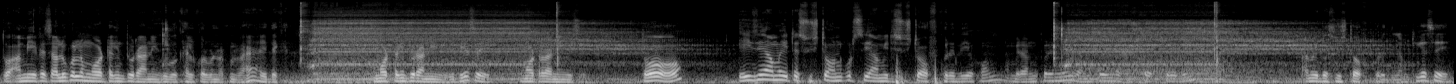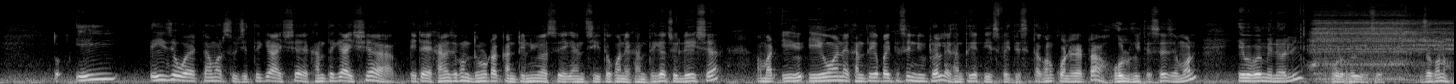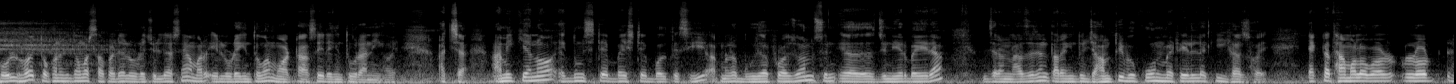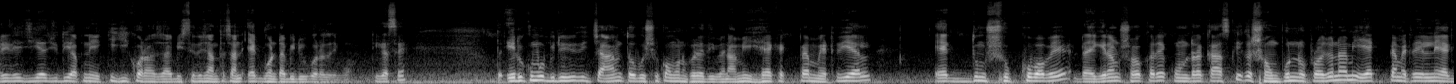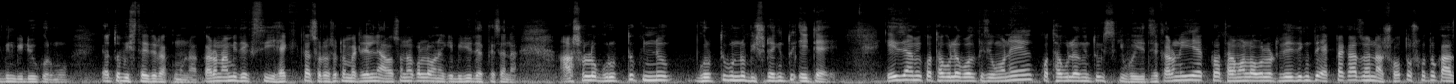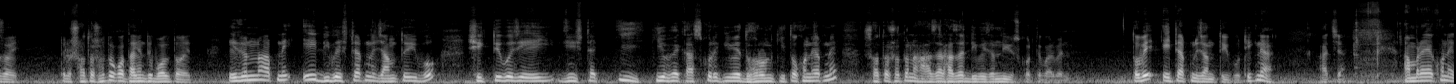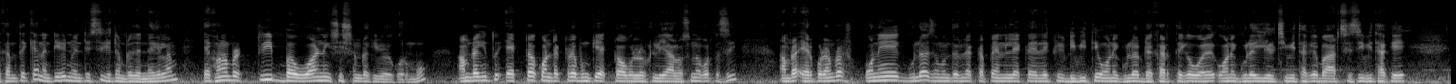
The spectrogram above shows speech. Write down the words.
তো আমি এটা চালু করলাম মোটরটা কিন্তু রানিং হবে, খেয়াল করবেন আপনারা হ্যাঁ এই দেখেন। মোটরটা কিন্তু রানিং হয়েছে, ঠিক আছে? মোটর রানিং হয়েছে। তো এই যে আমি এটা সুইচটা অন করছি, আমি এটা সুইচটা অফ করে দিই এখন। আমি রান করে নিই রান করে নিয়ে সুইচটা অফ করে দিই। আমি এটা সুইচটা অফ করে দিলাম, ঠিক আছে? তো এই এই যে ওয়্যারটা আমার সুইচের থেকে আইসা, এখান থেকে আইসা, এটা এখানে যখন দুটোটা কন্টিনিউ আছে এনসি তখন এখান থেকে চলে আইসা, আমার এ এ ওয়ান এখান থেকে পাইতেছে নিউট্রাল এখান থেকে ফেস পাইতেছে। তখন কন্ট্রাক্টটা হোল্ড হইতেছে, যেমন এভাবে ম্যানুয়ালি হোল্ড হয়ে গেছে। যখন হোল্ড হয়, তখন কিন্তু আমার সাপ্লাইটা লোডে চলে আসে। আমার এই লোডে কিন্তু আমার মোটরটা আছে, এটা কিন্তু রানিং হয়। আচ্ছা আমি কেন একদম স্টেপ বাই স্টেপ বলতেছি, আপনারা বোঝার প্রয়োজন জুনিয়র ভাইয়েরা, যারা না জানেন, তারা কিন্তু জানতেই কোন ম্যাটেরিয়ালটা কী কাজ হয়। একটা থার্মাল ওভারলোড রিলিজিয়া যদি আপনি কী কী করা যায়, বিস্তারিত জানতে চান, এক ঘণ্টা ভিডিও করা যাব ঠিক আছে? তো এরকমও ভিডিও যদি চান, তো অবশ্যই কমন করে দিবেন। আমি হ্যাক একটা ম্যাটেরিয়াল একদম সূক্ষ্মভাবে ডায়াগ্রাম সহকারে কোনটার কাজ কি সম্পূর্ণ প্রয়োজনে আমি একটা ম্যাটেরিয়াল নিয়ে একদিন ভিডিও করব। এত বিস্তারিত রাখব না। কারণ আমি দেখছি এক একটা ছোটো ছোটো ম্যাটেরিয়াল নিয়ে আলোচনা করলে অনেকে ভিডিও দেখতেছে না। আসলে গুরুত্বপূর্ণ গুরুত্বপূর্ণ বিষয়টা কিন্তু এইটাই। এই যে আমি কথাগুলো বলতেছি, অনেক কথাগুলো কিন্তু স্কিপ হয়ে যেতেছে। কারণ এই একটা থার্মাল অবলটিতে কিন্তু একটা কাজ হয় না, শত শত কাজ হয়। তাহলে শত শত কথা কিন্তু বলতে হয়। এই জন্য আপনি এই ডিভাইসটা আপনি জানতে হইব, শিখতে যে এই জিনিসটা কী, কীভাবে কাজ করে, কীভাবে ধরন কী, তখনই আপনি শত শত না হাজার হাজার ডিভাইস আপনি ইউজ করতে পারবেন। তবে এটা আপনি জানতে হইব, ঠিক না? আচ্ছা আমরা এখন এখান থেকে নাইনটি ফাইভ নাইনটি সিক্স আমরা জেনে গেলাম। এখন আমরা ট্রিপ বা ওয়ার্নিং সিস্টেমটা কীভাবে করব? আমরা কিন্তু একটা কন্ট্রাক্টর এবং কি একটা ওভারলোড নিয়ে আলোচনা করতেছি। আমরা এরপর আমরা অনেকগুলা, যেমন ধরুন একটা প্যানেলে একটা ইলেকট্রিক ডিবিতে অনেকগুলো ব্রেকার থেকে অনেক- অনেকগুলো ইএলসিবি থাকে বা আরসিসিবি থাকে,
